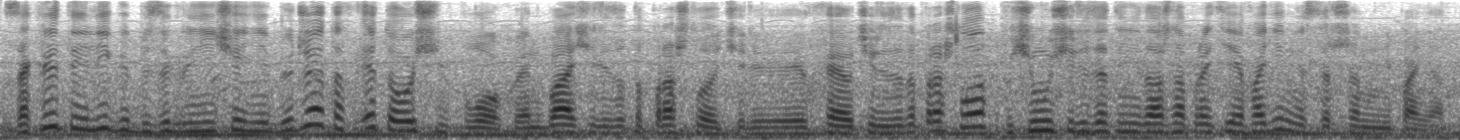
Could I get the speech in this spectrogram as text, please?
Закрытая лига без ограничения бюджетов – это очень плохо. НБА через это прошло, через, ХЛ через это прошло. Почему через это не должна пройти F1, мне совершенно непонятно.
